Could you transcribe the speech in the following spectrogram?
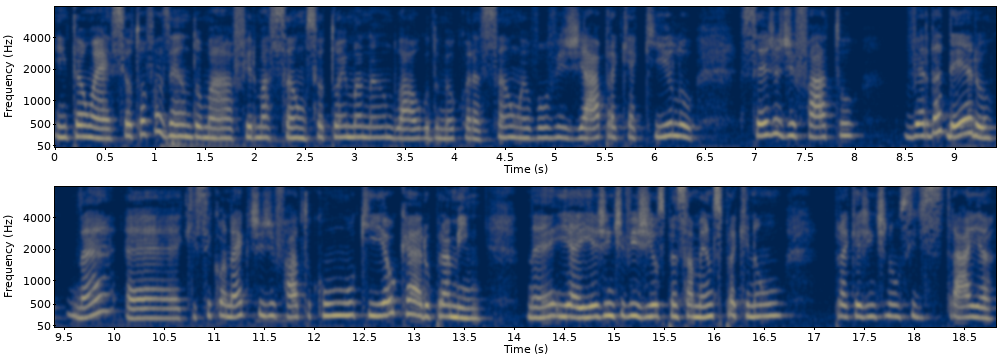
Então é, se eu estou fazendo uma afirmação, se eu estou emanando algo do meu coração, eu vou vigiar para que aquilo seja de fato verdadeiro, né? É, que se conecte de fato com o que eu quero para mim, né? E aí a gente vigia os pensamentos para que não para que a gente não se distraia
